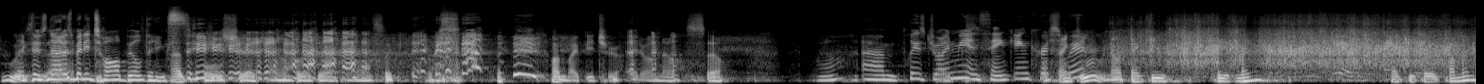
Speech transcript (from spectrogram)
Who like there's not as many tall buildings. That's bullshit. Believe that. Like, that might be true. I don't know. So, well, um, please join me in thanking well, Chris thank Wick. you. No, thank you, Caitlin. Thank you. Thank you for coming.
